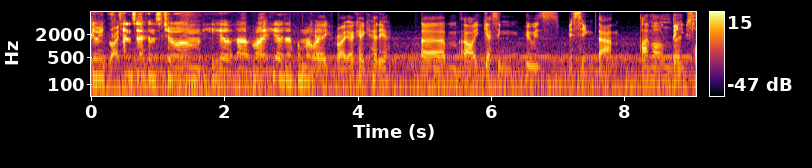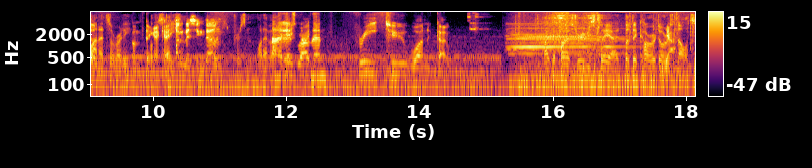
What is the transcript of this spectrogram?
Give me Right. 10 seconds to um heal. Uh, right, healed up on my okay, way. right, okay, head here. Um, I'm guessing who is missing? Dan. I'm on the planets already. something? Or Okay. station, I'm missing Dan. Prison, whatever. Uh, Okay, right. Then. Three, two, one, go. Like the first room is clear, but the corridor Yeah. is not.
